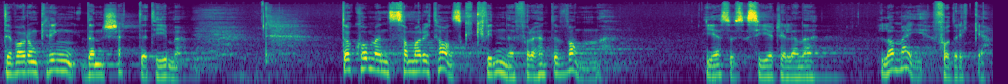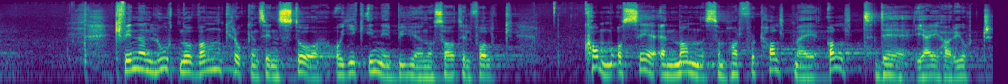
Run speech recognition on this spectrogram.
Det var omkring den sjette time. Da kom en samaritansk kvinne for å hente vann. Jesus sier til henne, 'La meg få drikke'. Kvinnen lot nå vannkrukken sin stå og gikk inn i byen og sa til folk, 'Kom og se en mann som har fortalt meg alt det jeg har gjort.'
